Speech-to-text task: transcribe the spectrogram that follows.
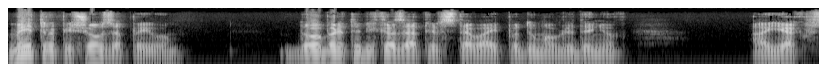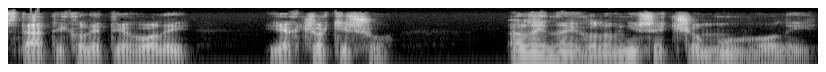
Митро пішов за пивом. Добре тобі казати, вставай, подумав Люденюк. А як встати, коли ти голий, як чортішу? Але найголовніше, чому голий?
